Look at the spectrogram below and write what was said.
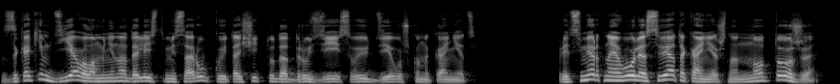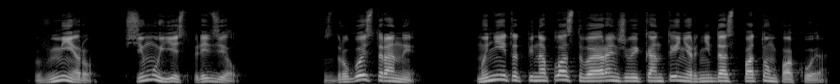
За каким дьяволом мне надо лезть в мясорубку и тащить туда друзей, свою девушку, наконец? Предсмертная воля свята, конечно, но тоже в меру. Всему есть предел. С другой стороны, мне этот пенопластовый оранжевый контейнер не даст потом покоя.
